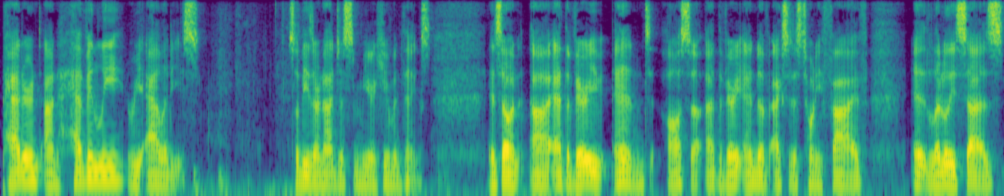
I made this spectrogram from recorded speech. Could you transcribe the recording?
patterned on heavenly realities. So these are not just mere human things. And so uh, at the very end, also at the very end of Exodus 25, it literally says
